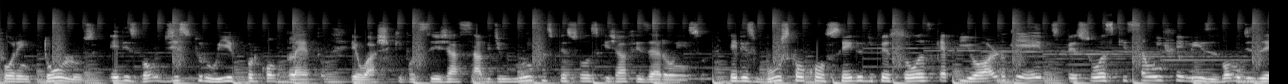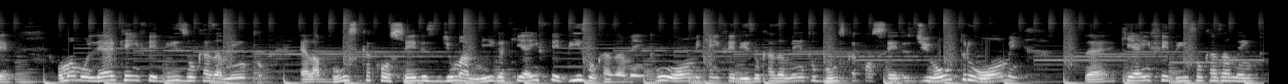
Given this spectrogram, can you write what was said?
forem tolos, eles vão destruir por completo. Eu acho que você já sabe de muitas pessoas que já fizeram isso. Eles buscam conselho de pessoas que é pior do que eles, pessoas que são infelizes. Vamos dizer, uma mulher que é infeliz no casamento, ela busca conselhos de uma amiga que é infeliz no casamento. Um homem que é infeliz no casamento busca conselhos de outro homem né, que é infeliz no casamento.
